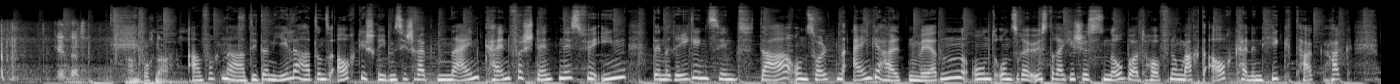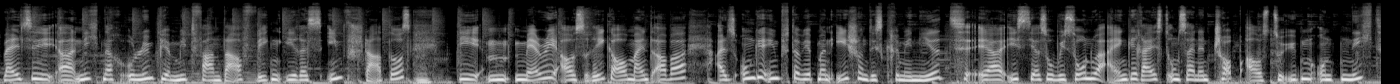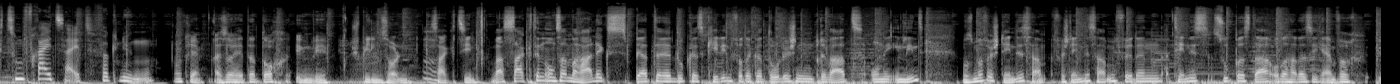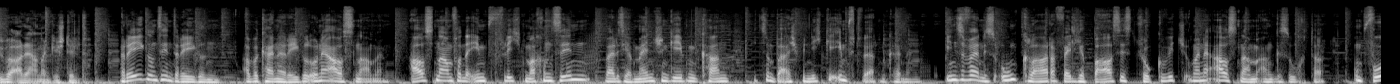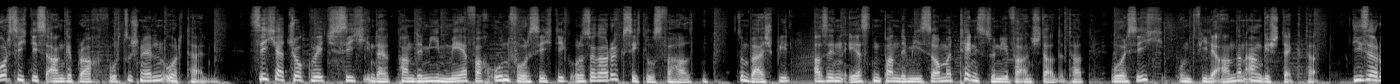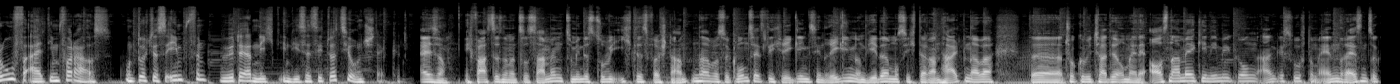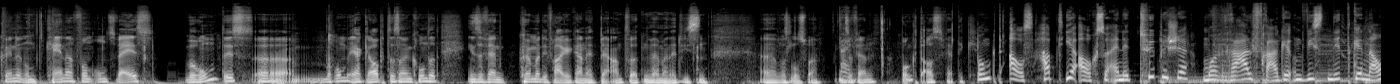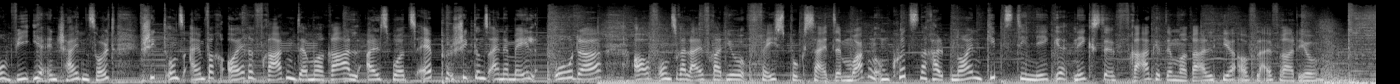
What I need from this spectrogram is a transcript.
geht nicht. Einfach nah. Einfach nah. Die Daniela hat uns auch geschrieben. Sie schreibt, nein, kein Verständnis für ihn, denn Regeln sind da und sollten eingehalten werden. Und unsere österreichische Snowboard-Hoffnung macht auch keinen Hick-Tack-Hack, weil sie äh, nicht nach Olympia mitfahren darf wegen ihres Impfstatus. Die M- Mary aus Regau meint aber, als Ungeimpfter wird man eh schon diskriminiert. Er ist ja sowieso nur eingereist, um seinen Job auszuüben und nicht zum Freizeitvergnügen. Okay, also hätte er doch irgendwie spielen sollen, sagt sie. Was sagt denn unser Moralexperte Lukas Kehlin von der katholischen Privatuni in Linz? Muss man Verständnis haben, Verständnis haben für den Tennis-Superstar oder hat er sich einfach über alle anderen gestellt? Regeln sind Regeln, aber keine Regel ohne Ausnahme. Ausnahmen von der Impfpflicht machen Sinn, weil es ja Menschen geben kann, die zum Beispiel nicht geimpft werden können. Insofern ist unklar, auf welcher Basis Djokovic um eine Ausnahme angesucht hat. Und Vorsicht ist angebracht vor zu schnellen Urteilen. Sicher hat Djokovic sich in der Pandemie mehrfach unvorsichtig oder sogar rücksichtslos verhalten. Zum Beispiel, als er im ersten Pandemiesommer Tennisturnier veranstaltet hat, wo er sich und viele anderen angesteckt hat. Dieser Ruf eilt ihm voraus und durch das Impfen würde er nicht in dieser Situation stecken. Also, ich fasse das nochmal zusammen, zumindest so wie ich das verstanden habe. Also grundsätzlich Regeln sind Regeln und jeder muss sich daran halten, aber der Djokovic hat ja um eine Ausnahmegenehmigung angesucht, um einreisen zu können und keiner von uns weiß, warum das, äh, warum er glaubt, dass er einen Grund hat. Insofern können wir die Frage gar nicht beantworten, weil wir nicht wissen, äh, was los war. Insofern, Punkt aus, fertig. Punkt aus. Habt ihr auch so eine typische Moralfrage und wisst nicht genau, wie ihr entscheiden sollt? Schickt uns einfach eure Fragen der Moral als WhatsApp, schickt uns eine Mail oder auf unserer Live-Radio Facebook-Seite. Morgen um kurz nach halb neun gibt's die nege- nächste Frage der Moral hier auf Live-Radio.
